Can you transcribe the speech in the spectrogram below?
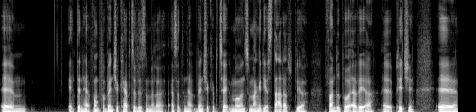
øh, Øh, den her form for venture capitalism, eller altså den her venture kapital måden, som mange af de her startups bliver fundet på, er ved at øh, pitche øh,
